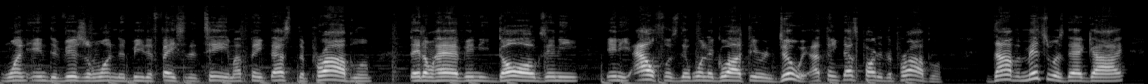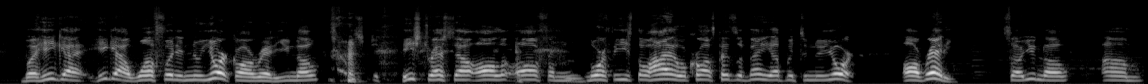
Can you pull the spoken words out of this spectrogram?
one individual wanting to be the face of the team. I think that's the problem. They don't have any dogs, any any alphas that want to go out there and do it. I think that's part of the problem. Donovan Mitchell is that guy but he got he got one foot in New York already. You know, he stretched out all all from Northeast Ohio across Pennsylvania up into New York already. So you know, um,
